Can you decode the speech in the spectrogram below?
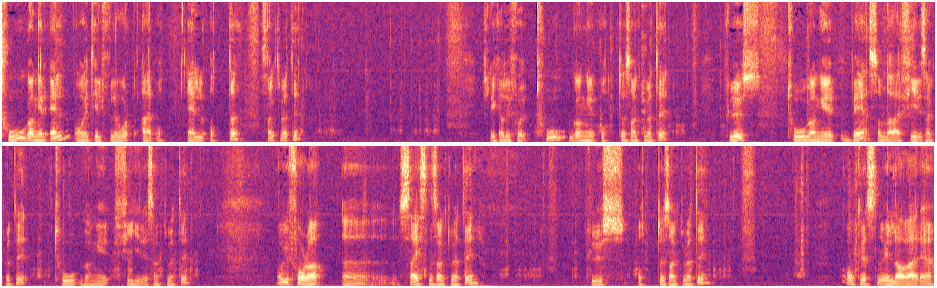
2 ganger L, og i tilfellet vårt er L 8 cm. Slik at vi får 2 ganger 8 cm pluss 2 ganger B, som da er 4 cm, 2 ganger 4 cm. Og vi får da eh, 16 cm pluss 8 cm. Omkretsen vil da være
